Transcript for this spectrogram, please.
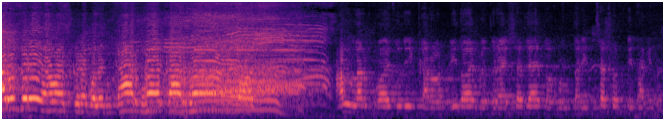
আরও জোরে আওয়াজ করে বলেন। কার ভয়? কার ভয়? আল্লাহর ভয় যদি কারোর হৃদয়ের ভেতরে এসে যায়, তখন তার ইচ্ছা শক্তি থাকে না।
